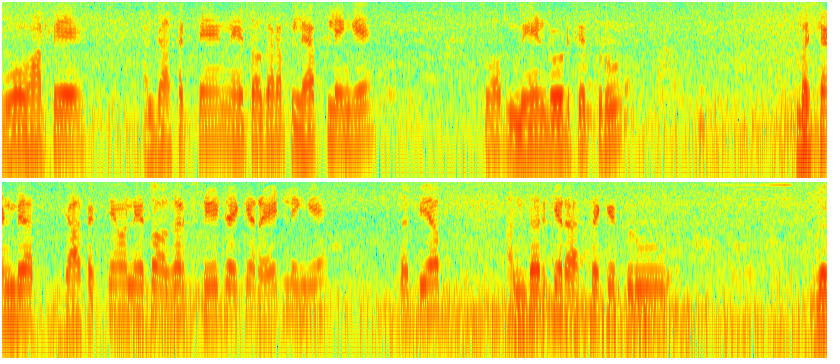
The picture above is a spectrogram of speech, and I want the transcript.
वो वहाँ पे हम जा सकते हैं। नहीं तो अगर आप लेफ़्ट लेंगे तो आप मेन रोड के थ्रू बस स्टैंड में जा सकते हैं। और नहीं तो अगर स्ट्रेट जाके राइट लेंगे, तब भी आप अंदर के रास्ते के थ्रू जो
